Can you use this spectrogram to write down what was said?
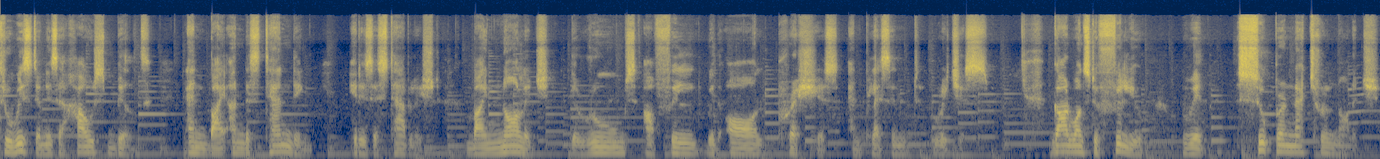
through wisdom is a house built, and by understanding it is established. By knowledge, the rooms are filled with all precious and pleasant riches. God wants to fill you with supernatural knowledge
